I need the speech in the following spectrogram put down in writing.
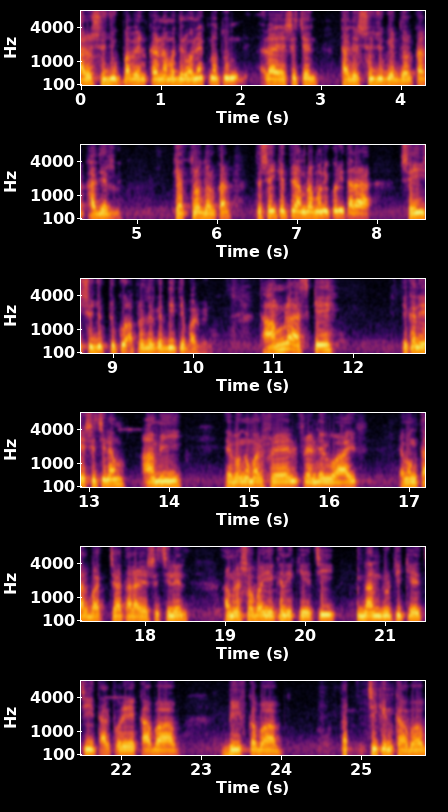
আরও সুযোগ পাবেন। কারণ আমাদের অনেক নতুনরা এসেছেন, তাদের সুযোগের দরকার, কাজের ক্ষেত্র দরকার। তো সেই ক্ষেত্রে আমরা মনে করি তারা সেই সুযোগটুকু আপনাদেরকে দিতে পারবেন। তা আমরা আজকে এখানে এসেছিলাম। আমি এবং আমার ফ্রেন্ড ফ্রেন্ডের ওয়াইফ এবং তার বাচ্চা, তারা এসেছিলেন। আমরা সবাই এখানে খেয়েছি, নান রুটি খেয়েছি, তারপরে kebab beef kebab chicken kebab,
